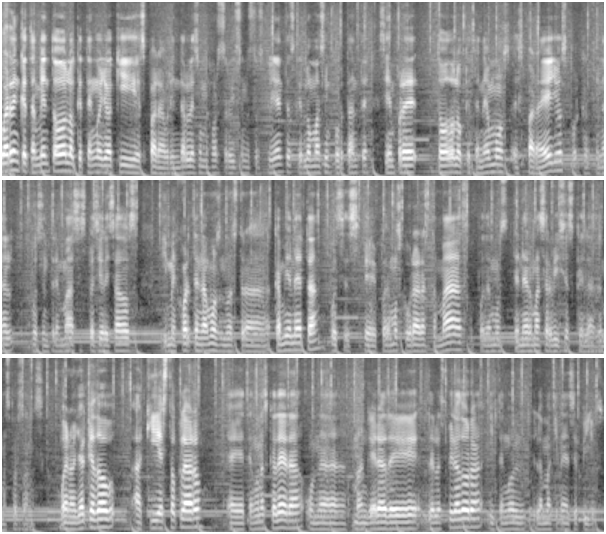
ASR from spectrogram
Recuerden que también todo lo que tengo yo aquí es para brindarles un mejor servicio a nuestros clientes, que es lo más importante. Siempre todo lo que tenemos es para ellos, porque al final, pues entre más especializados y mejor tengamos nuestra camioneta, pues es que podemos cobrar hasta más, podemos tener más servicios que las demás personas. Bueno, ya quedó aquí esto claro. Eh, tengo una escalera, una manguera de, de la aspiradora y tengo la máquina de cepillos.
